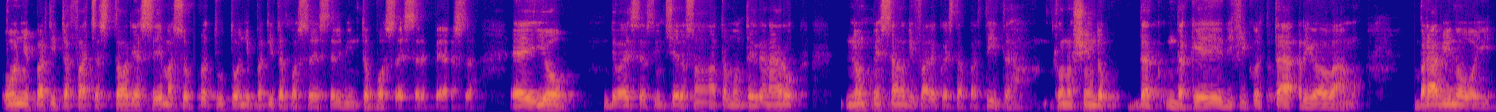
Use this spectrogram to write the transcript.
ogni partita faccia storia a sé, ma soprattutto ogni partita possa essere vinta o possa essere persa. Eh, io, devo essere sincero, sono andato a Montegranaro non pensando di fare questa partita, conoscendo da, da che difficoltà arrivavamo. Bravi noi,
